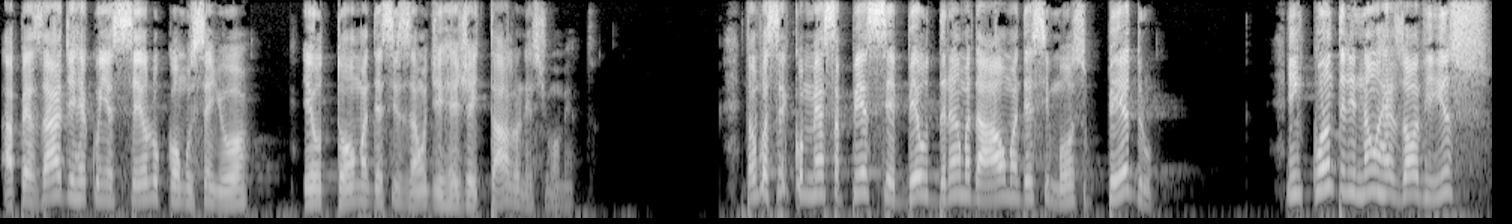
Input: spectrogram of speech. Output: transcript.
apesar de reconhecê-lo como Senhor, eu tomo a decisão de rejeitá-lo neste momento. Então você começa a perceber o drama da alma desse moço, Pedro. Enquanto ele não resolve isso,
